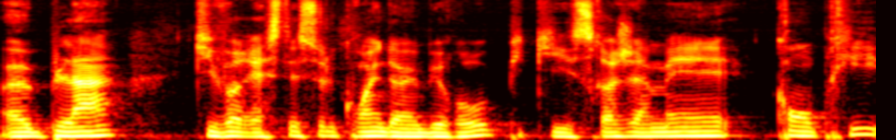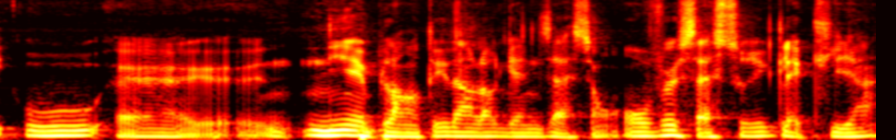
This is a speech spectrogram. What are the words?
un plan qui va rester sur le coin d'un bureau puis qui ne sera jamais compris ou euh, ni implanté dans l'organisation. On veut s'assurer que le client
